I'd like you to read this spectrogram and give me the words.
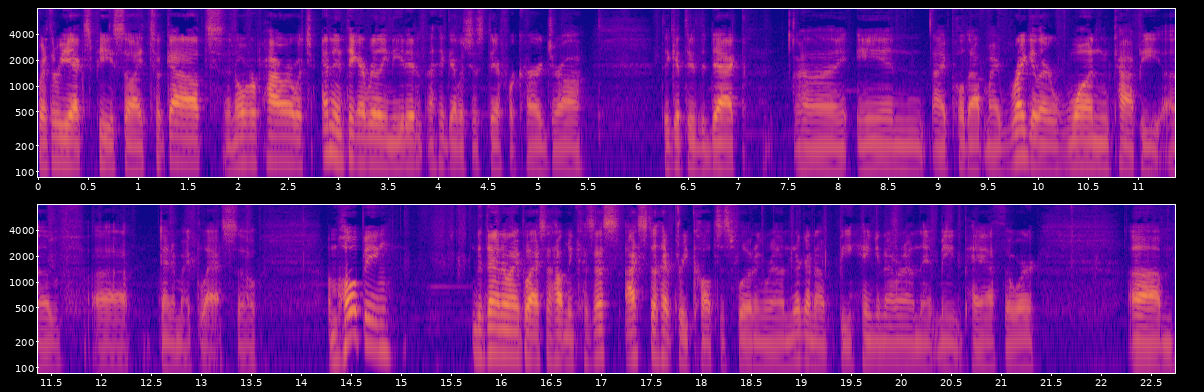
for 3 XP. So I took out an overpower, which I didn't think I really needed. I think that was just there for card draw to get through the deck. Uh, and I pulled out my regular one copy of uh, Dynamite Blast. So I'm hoping the Dynamite Blast will help me because I still have three cultists floating around. They're going to be hanging around that main path or um,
